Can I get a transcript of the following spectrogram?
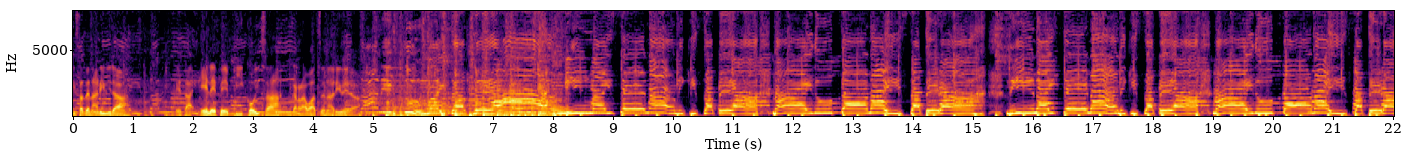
izaten ari dira eta LP bikoitza grabatzen ari dira. Izatea Nahi duta nahi izatera Ni naizena nik izatea Nahi duta nahi izatera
